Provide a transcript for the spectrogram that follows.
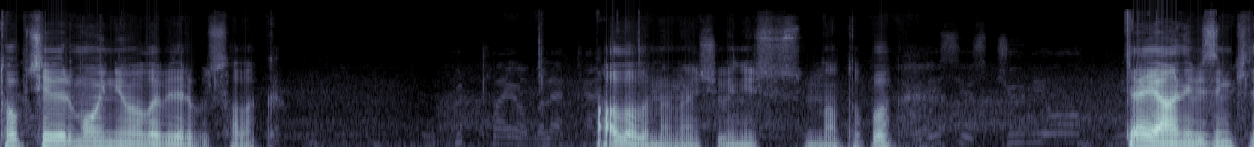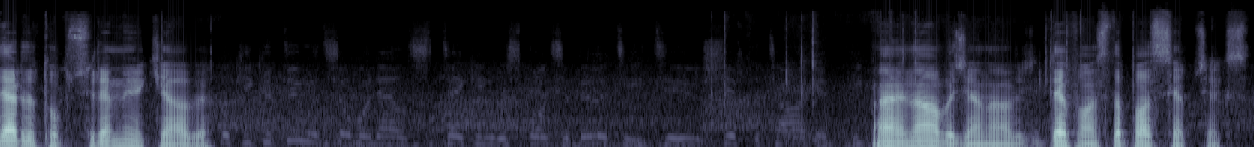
Top çevirme oynuyor olabilir bu salak. Alalım hemen şu Vinicius'undan topu. De yani bizimkiler de top süremiyor ki abi. Ha, ne yapacaksın abi? Defansta pas yapacaksın.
